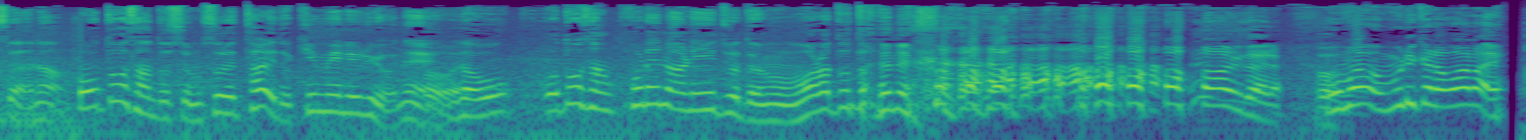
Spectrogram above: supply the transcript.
そうやな。お父さんとしてもそれ態度決めれるよね。おお父さんこれ何？って言ったらもう笑っとったよね。みたいな。お前も無理から笑え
